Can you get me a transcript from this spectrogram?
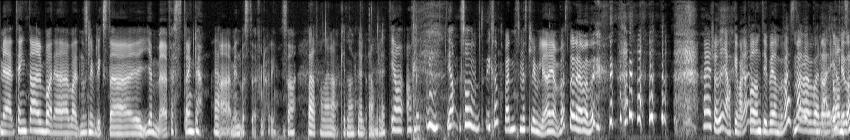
mer Tenk er bare verdens livligste hjemmefest, egentlig. Det Ja. er min beste forklaring. Så bare at man er naken og knuller hverandre litt? ja. Mm, ja, så ikke sant? Verdens mest livlige hjemmefest, det er det jeg mener. Jeg skjønner, jeg har ikke vært på den type hjemmefest. Nei, det er bare nei, okay, en, da.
